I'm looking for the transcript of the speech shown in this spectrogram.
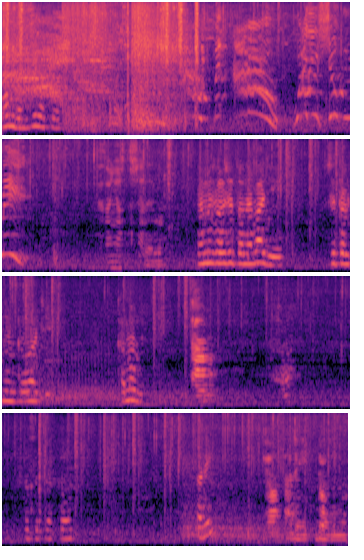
Mám dobře, jako. Ow! Why are you shooting me? Ty za něho střelil. Já myslel, že to nevadí. Že to k ním proletí. Kam mám? Tam. To se trefil. Tady? Jo, tady, dolů.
